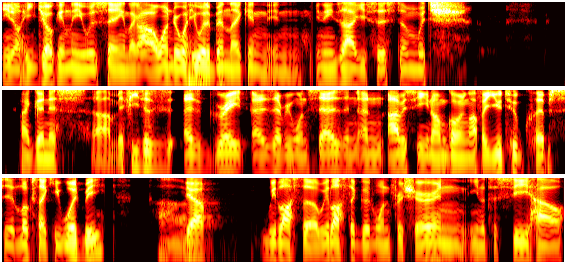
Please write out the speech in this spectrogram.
you know, he jokingly was saying like, oh, "I wonder what he would have been like in in in Inzaghi's system." Which, my goodness, um, if he's as as great as everyone says, and and obviously, you know, I'm going off of YouTube clips, it looks like he would be. Uh, Yeah. we lost a we lost a good one for sure, and you know, to see how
